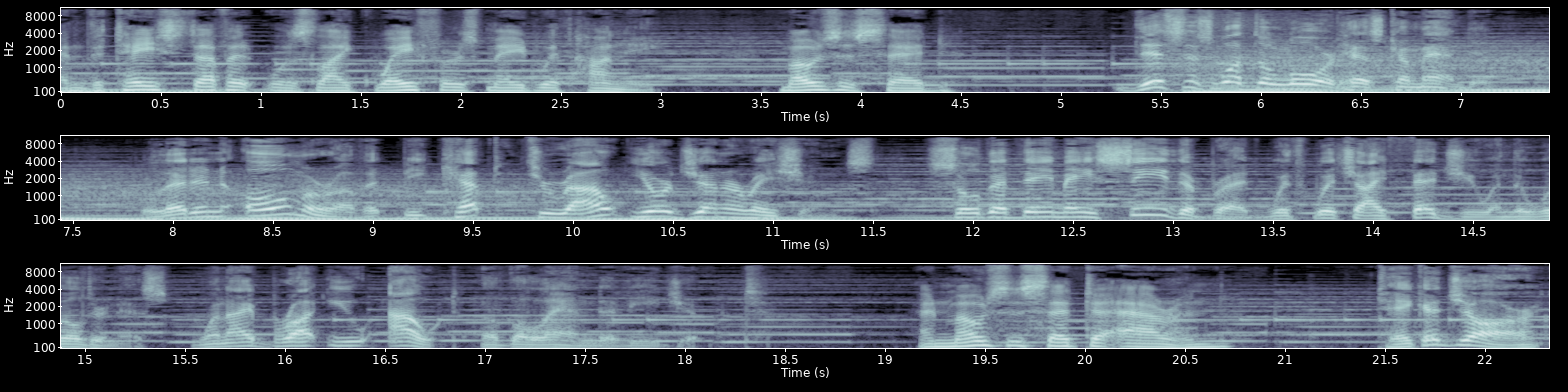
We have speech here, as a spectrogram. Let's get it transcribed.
and the taste of it was like wafers made with honey. Moses said, This is what the Lord has commanded. Let an omer of it be kept throughout your generations, so that they may see the bread with which I fed you in the wilderness, when I brought you out of the land of Egypt. And Moses said to Aaron, Take a jar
